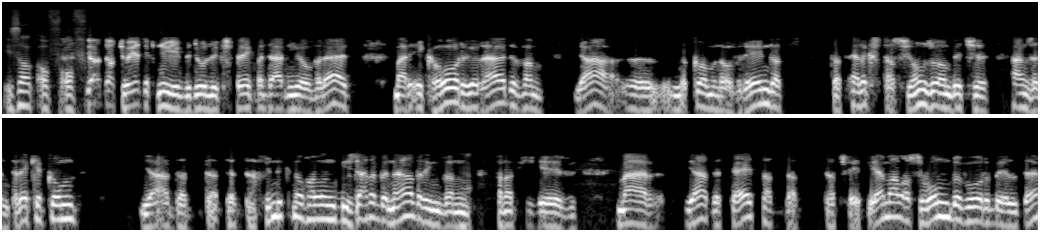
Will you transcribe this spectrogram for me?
Is dat, of, of... Ja, dat weet ik nu. Ik bedoel, ik spreek me daar niet over uit. Maar ik hoor geluiden van, ja, eh, we komen overeen dat, dat elk station zo'n beetje aan zijn trekken komt. Ja, dat, dat, dat, dat vind ik nogal een bizarre benadering van, Ja. van het gegeven. Maar ja, de tijd dat, dat, dat VTM alles won bijvoorbeeld, hè,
